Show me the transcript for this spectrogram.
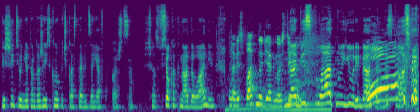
Пишите, у нее там даже есть кнопочка «Оставить заявку», кажется. Сейчас все как надо у Ани. На бесплатную диагностику. На бесплатную, ребята, бесплатную.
